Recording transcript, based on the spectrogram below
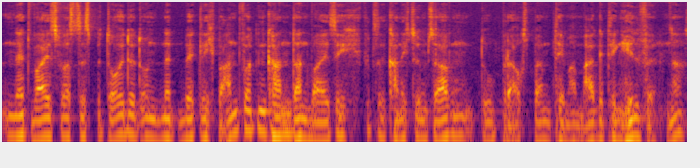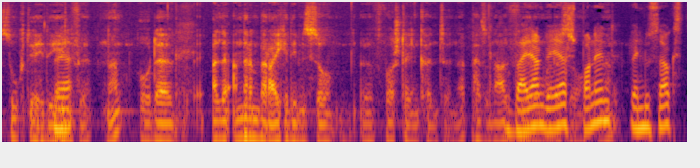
nicht weiß, was das bedeutet und nicht wirklich beantworten kann, dann weiß ich, kann ich zu ihm sagen, du brauchst beim Thema Marketing Hilfe. Ne? Such dir die ja. Hilfe. Ne? Oder alle anderen Bereiche, die man sich so äh, vorstellen könnte. Ne? Personal. Weil dann wäre ja so, spannend, ne? wenn du sagst,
